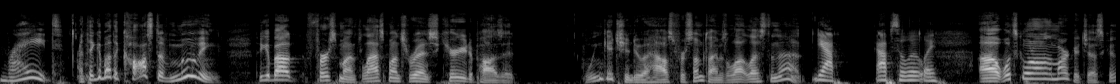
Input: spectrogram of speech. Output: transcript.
Right. And think about the cost of moving. Think about first month, last month's rent, security deposit. We can get you into a house for sometimes a lot less than that. Yeah, absolutely. Uh, what's going on in the market, Jessica?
